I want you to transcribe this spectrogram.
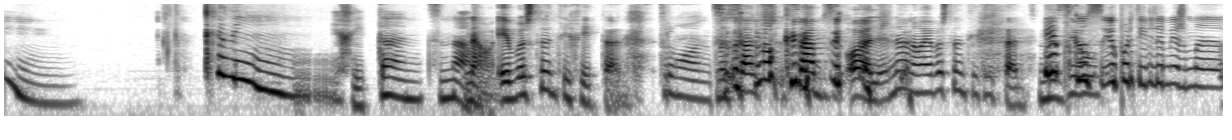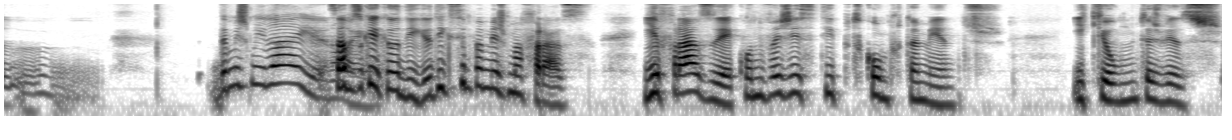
Sim. Um bocadinho irritante, não? Não, é bastante irritante. Pronto. Mas sabes, Não sabes olha, não, não é bastante irritante. É porque eu, eu, partilho da mesma, da mesma ideia. sabes o que é que eu digo? Eu digo sempre a mesma frase. E a frase é, quando vejo esse tipo de comportamentos, e que eu muitas vezes,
